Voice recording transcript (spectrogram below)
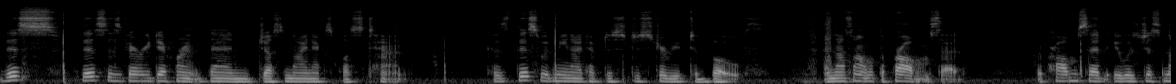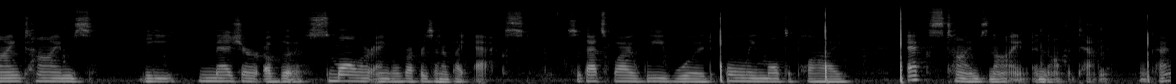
this, this is very different than just 9x plus 10. Because this would mean I'd have to distribute to both. And that's not what the problem said. The problem said it was just 9 times the measure of the smaller angle represented by x. So that's why we would only multiply x times 9 and not the 10, okay?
